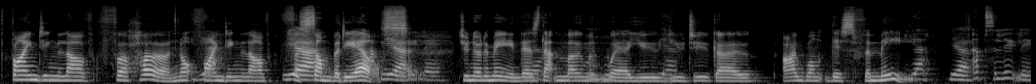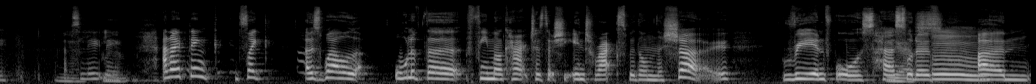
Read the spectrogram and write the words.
finding love for her, not Yeah. finding love for Yeah. somebody else. Absolutely. Do you know what I mean? There's Yeah. that moment where you Yeah. you do go, I want this for me. Yeah. Yeah. Absolutely. Absolutely. brilliant. And I think it's like, as well, all of the female characters that she interacts with on the show reinforce her sort of Yes. um,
